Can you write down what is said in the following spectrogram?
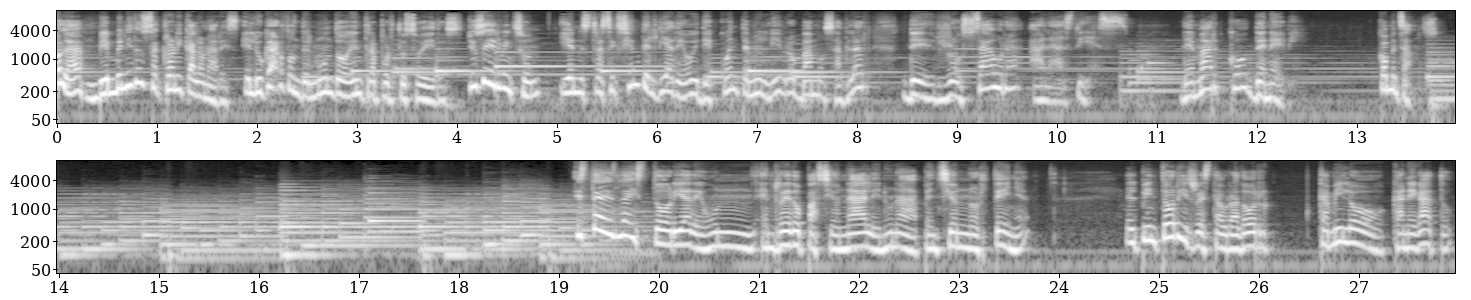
Hola, bienvenidos a Crónica Lonares, el lugar donde el mundo entra por tus oídos. Yo soy Irving Sun y en nuestra sección del día de hoy de Cuéntame un libro vamos a hablar de Rosaura a las 10, de Marco de Nevi. Comenzamos. Esta es la historia de un enredo pasional en una pensión norteña. El pintor y restaurador Camilo Canegato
